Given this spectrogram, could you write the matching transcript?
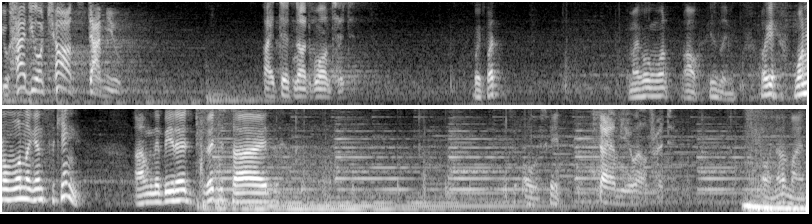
You had your chance, damn you! I did not want it. wait, what? Am I going one? Oh, he's leaving. Okay, one on one against the king. I'm gonna be reg regicide. Oh, escape. Damn you, Alfred. Oh, never mind.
